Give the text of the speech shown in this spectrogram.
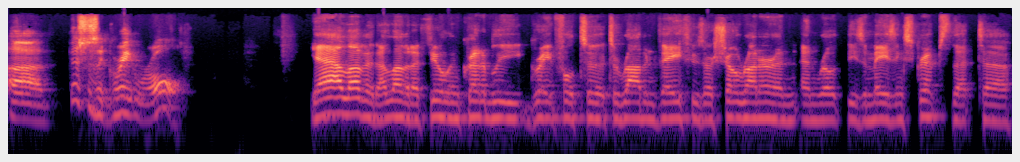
Uh, this is a great role. Yeah, I love it. I love it. I feel incredibly grateful to to Robin Veith, who's our showrunner and and wrote these amazing scripts that uh,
